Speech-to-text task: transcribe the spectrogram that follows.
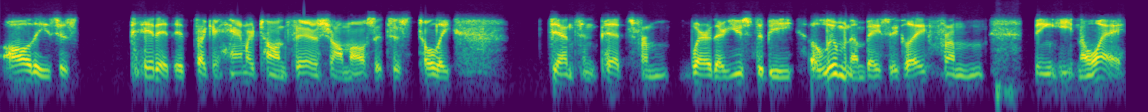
all these just pitted. It's like a hammer tone finish almost. It's just totally dents and pits from where there used to be aluminum basically from being eaten away.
